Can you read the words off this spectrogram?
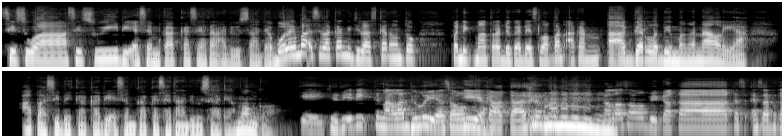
siswa-siswi di SMK Kesehatan Adi Usada. Boleh Mbak silakan dijelaskan untuk penikmat Radio KDS 8 akan agar lebih mengenal ya apa sih BKK di SMK Kesehatan Adi Usada? Monggo. Oke, jadi ini kenalan dulu ya sama iya. BKK. Kalau sama BKK SMK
